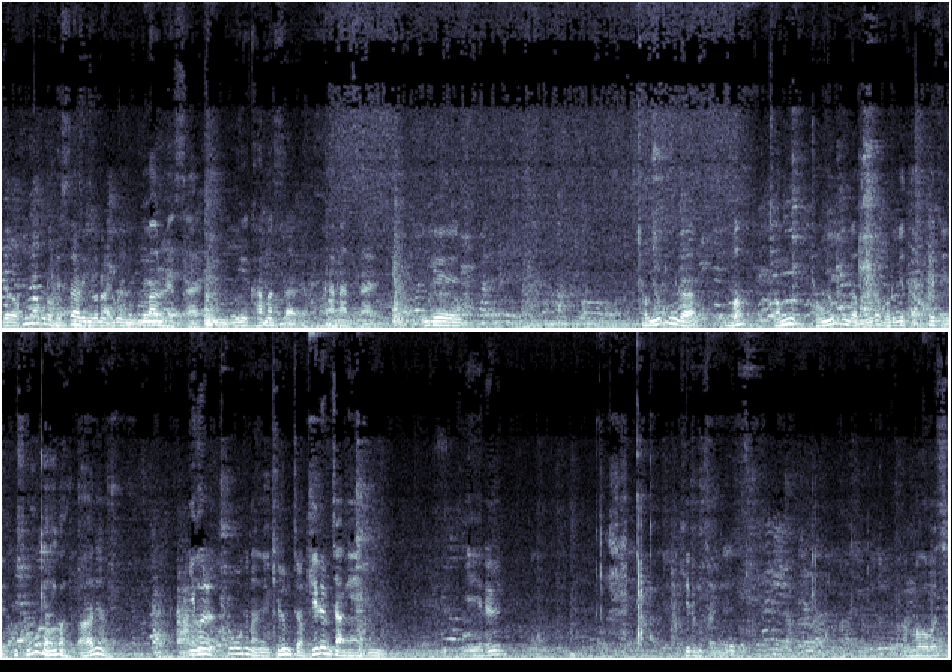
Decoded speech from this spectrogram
내가 혼막으로 뱃살인 건 알고 있는데 엄마로 뱃살, 음, 이게 가마살 가마살. 이게 정육인가? 뭐? 정육 정육인가 뭔가 모르겠다. 그지? 소고기 아니가? 아니야. 이걸 소고기는 아니야. 기름장. 기름장에 음. 얘를 기름장에 한번 먹어보지.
